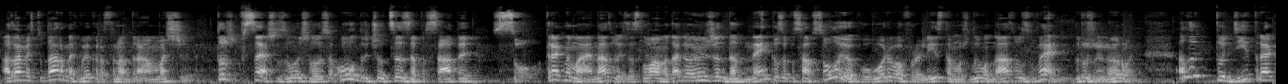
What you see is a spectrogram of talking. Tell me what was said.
А замість ударних використана драм машина. Тож все, що залишилося Олдричу, це записати соло. Трек не має назви, і за словами Дага, він вже давненько записав соло і обговорював реліз та можливу назву з Венді, дружиною Роні. Але тоді трек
